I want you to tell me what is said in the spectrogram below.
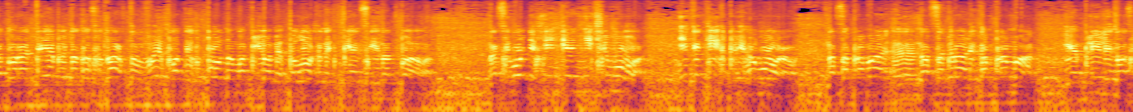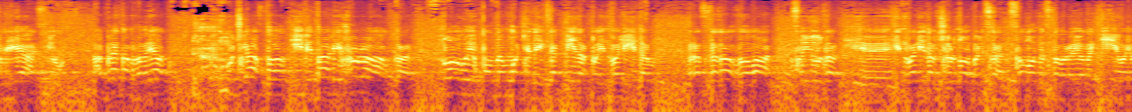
которая требует от государства выплаты в полном объеме положенных пенсий и надбавок. На сегодняшний день ничего, никаких переговоров. Нас, обрава- э, собирали компромат и облили нас грязью. Об этом говорят, участвовал и Виталий Журавко, новый уполномоченный Кабмина по инвалидам. Рассказал глава Союза э, инвалидов Чорнобильця Соломенського району Києва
